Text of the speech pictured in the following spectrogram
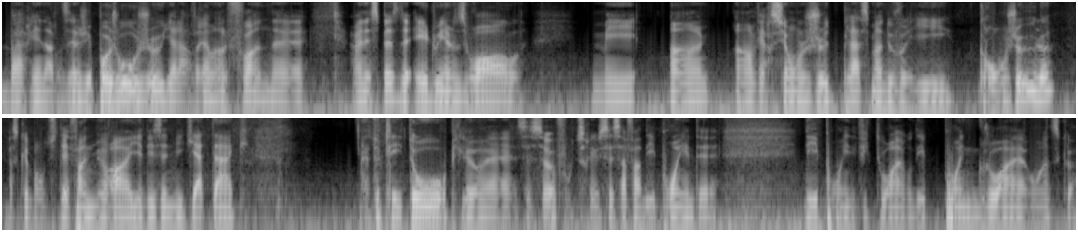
ben, rien à redire. J'ai pas joué au jeu. Il a l'air vraiment le fun. Un espèce de Adrian's Wall, mais en, en version jeu de placement d'ouvriers. Gros jeu, là. Parce que bon, tu défends une muraille, il y a des ennemis qui attaquent à toutes les tours, puis là, euh, c'est ça, il faut que tu réussisses à faire des points de des points de victoire ou des points de gloire, ou en tout cas,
